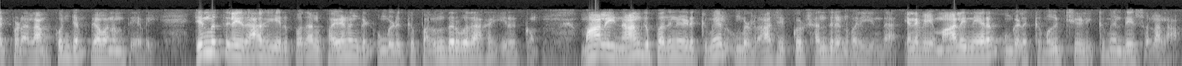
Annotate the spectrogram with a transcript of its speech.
ஏற்படலாம். கொஞ்சம் கவனம் தேவை. ஜென்மத்திலே ராகு இருப்பதால் பயணங்கள் உங்களுக்கு பலன் தருவதாக இருக்கும். மாலை நான்கு பதினேழுக்கு மேல் உங்கள் ராசிக்குள் சந்திரன் வருகின்றார். எனவே மாலை நேரம் உங்களுக்கு மகிழ்ச்சி அளிக்கும் என்றே சொல்லலாம்.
